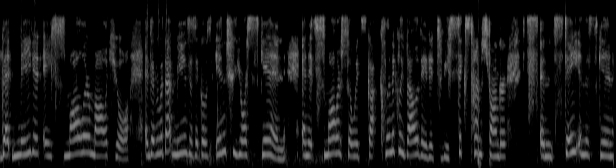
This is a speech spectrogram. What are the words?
that made it a smaller molecule. And Debbie, what that means is it goes into your skin and it's smaller, so it's got clinically validated to be six times stronger and stay in the skin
